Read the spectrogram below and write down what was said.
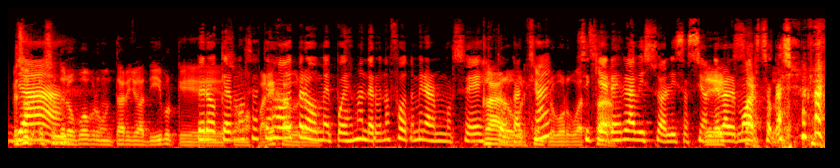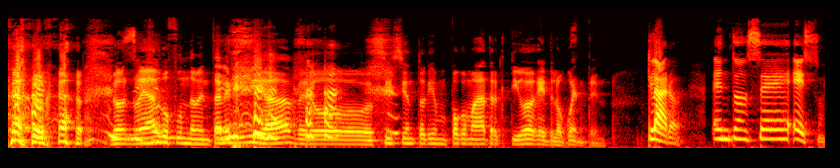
Eso, Ya. eso te lo puedo preguntar yo a ti porque Pero que almorzaste pareja, hoy, pero... me puedes mandar una foto, mira, almorcé esto, Claro, por ejemplo, por Si WhatsApp. quieres la visualización del almuerzo. Claro, claro. No, no es algo fundamental en mi vida, pero sí siento que es un poco más atractivo a que te lo cuenten. Claro, entonces eso,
